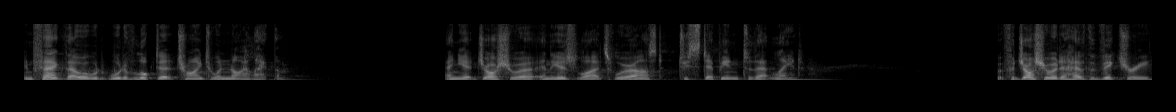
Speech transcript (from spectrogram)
In fact, they would, would have looked at trying to annihilate them. And yet, Joshua and the Israelites were asked to step into that land. But for Joshua to have the victory,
